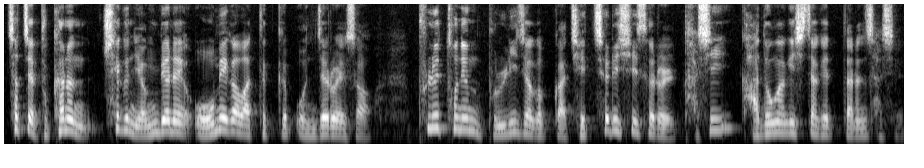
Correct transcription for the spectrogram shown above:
첫째 북한은 최근 영변의 5메가와트급 원자로에서 플루토늄 분리 작업과 재처리 시설을 다시 가동하기 시작했다는 사실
